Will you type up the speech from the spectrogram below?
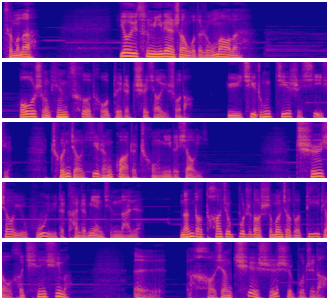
怎么了？又一次迷恋上我的容貌了？欧胜天侧头对着池小雨说道，语气中皆是戏谑，唇角依然挂着宠溺的笑意。池小雨无语的看着面前的男人，难道他就不知道什么叫做低调和谦虚吗？呃，好像确实是不知道。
